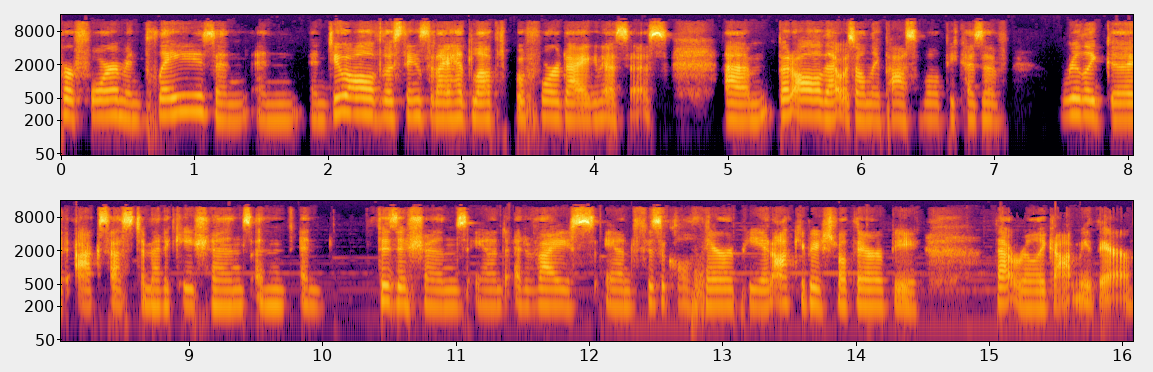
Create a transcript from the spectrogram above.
perform in plays and and and do all of those things that I had loved before diagnosis. Um, but all that was only possible because of really good access to medications and and physicians and advice and physical therapy and occupational therapy. That really got me there.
